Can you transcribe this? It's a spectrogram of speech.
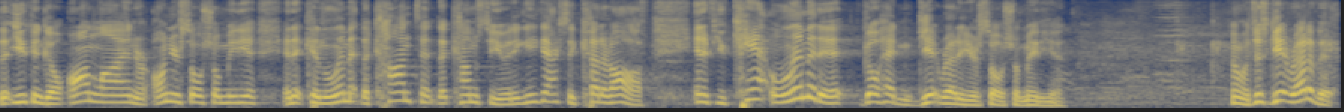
that you can go online or on your social media, and it can limit the content that comes to you. And you can actually cut it off. And if you can't limit it, go ahead and get rid of your social media. Come on, just get rid of it.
